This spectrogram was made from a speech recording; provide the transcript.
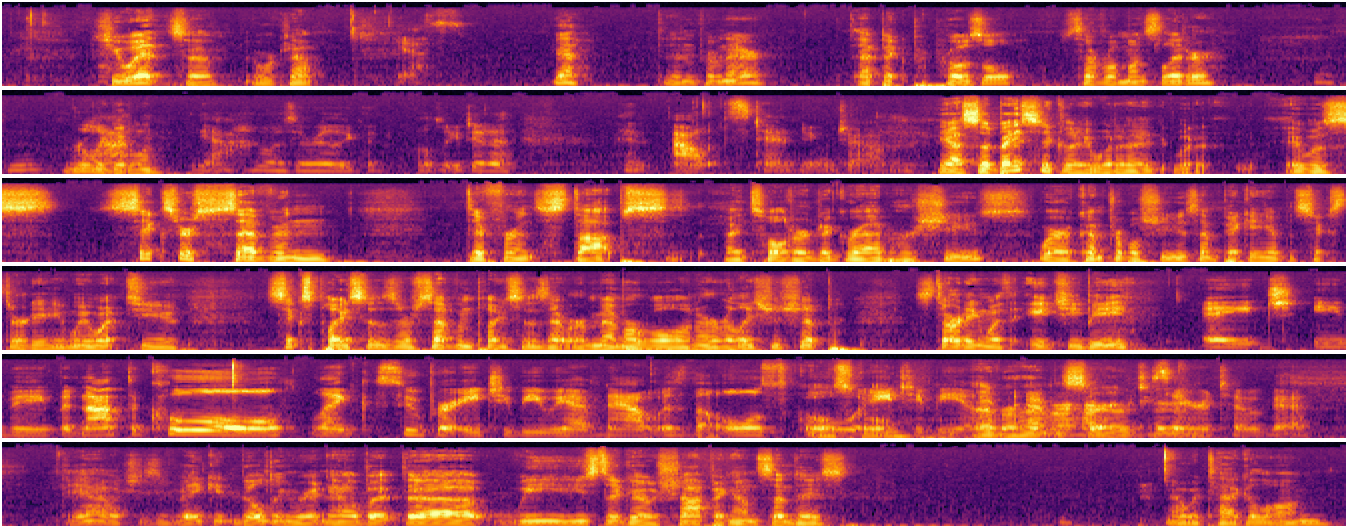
She went, so it worked out. Yes. Yeah. Then from there, epic proposal several months later. hmm Really good one. Yeah, it was a really good proposal. You did a an outstanding job. Yeah, so basically what I what it, it was six or seven different stops. I told her to grab her shoes, wear comfortable shoes. I'm picking up at 6:30 and we went to six places or seven places that were memorable in our relationship, starting with E HEB. HEB, E but not the cool like super HEB we have now. It was the old school, Old school. HEB on Everhart Everhart, and Saratoga. Saratoga. Yeah, which is a vacant building right now, but uh, we used to go shopping on Sundays. I would tag along,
